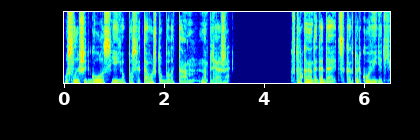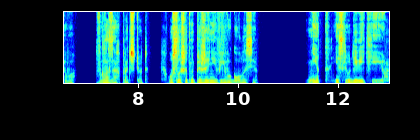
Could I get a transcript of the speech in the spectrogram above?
услышать голос ее после того, что было там, на пляже. Вдруг она догадается, как только увидит его, в глазах прочтет, услышит напряжение в его голосе, нет, если удивить ее.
